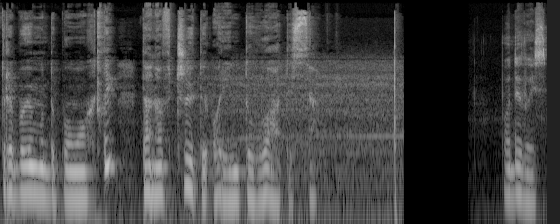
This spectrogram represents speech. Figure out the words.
Треба йому допомогти та навчити орієнтуватися. Подивись,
